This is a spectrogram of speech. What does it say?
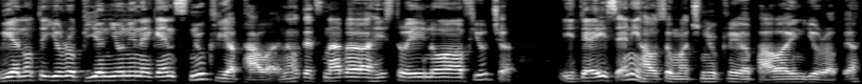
We are not the European Union against nuclear power. No, that's never history nor our future. There is anyhow so much nuclear power in Europe. Yeah?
